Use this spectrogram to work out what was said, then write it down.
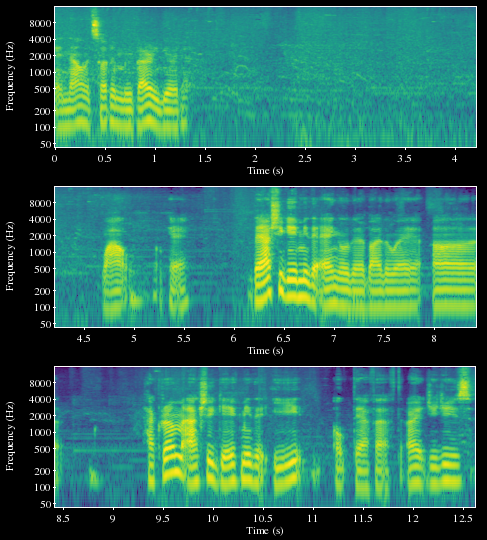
And now it's suddenly very good. Wow, okay. They actually gave me the angle there, by the way. Uh, Hecarim actually gave me the E. Oh, they FF'd. Alright, GG's.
